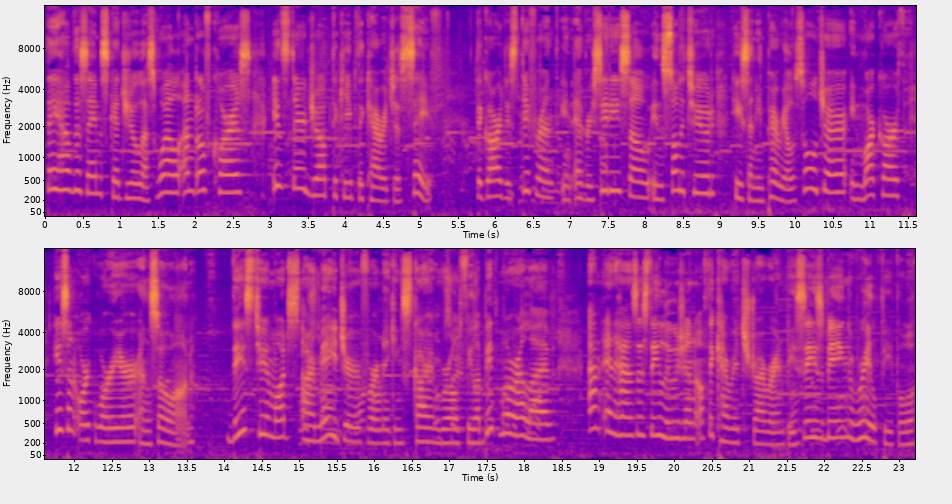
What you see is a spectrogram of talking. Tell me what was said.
They have the same schedule as well, and of course, it's their job to keep the carriages safe. The guard is different in every city, so in Solitude, he's an Imperial soldier, in Markarth, he's an Orc warrior, and so on. These two mods are major for making Skyrim world feel a bit more alive and enhances the illusion of the carriage driver NPCs being real people,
